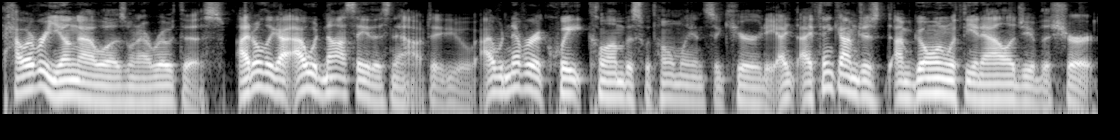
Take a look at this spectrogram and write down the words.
however young I was when I wrote this. I don't think I, I would not say this now to you. I would never equate Columbus with Homeland Security. I, I think I'm just I'm going with the analogy of the shirt.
